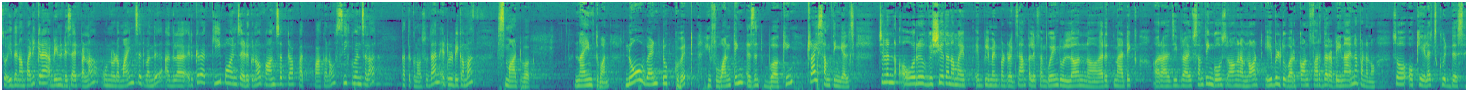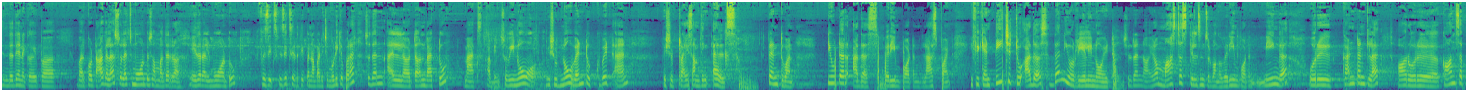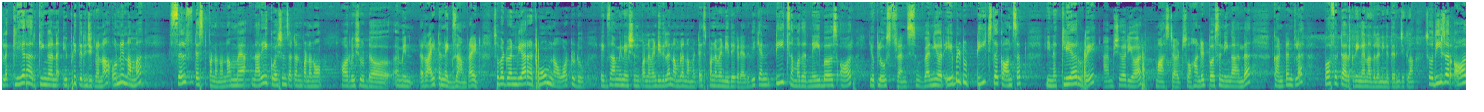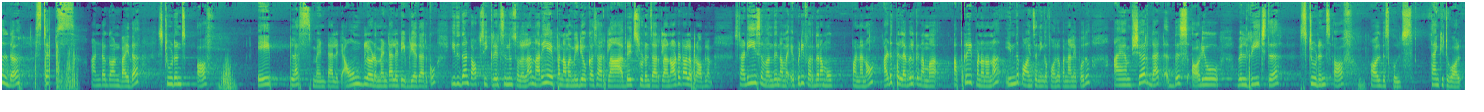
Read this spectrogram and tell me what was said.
so இதை நான் படிக்கிறேன் அப்படின்னு டிசைட் பண்ணால் உன்னோட மைண்ட் செட் வந்து அதில் இருக்கிற கீ பாயிண்ட்ஸ் எடுக்கணும் கான்செப்டாக பத் பார்க்கணும் சீக்வன்ஸெல்லாம் கற்றுக்கணும் so then it will become a smart work ninth one know when to quit if one thing isn't working try something else children ஒரு விஷயத்தை நம்ம இம்ப்ளிமெண்ட் பண்ணுறோம் example if I'm going to learn arithmetic or algebra if something goes wrong and I'm not able to work on further அப்படின்னா என்ன பண்ணணும்? So okay let's quit this இந்த இது எனக்கு இப்போ ஒர்க் அவுட் ஆகலை so let's move on to some other either I'll move on to physics physics எடுத்து இப்போ நான் படித்து முடிக்க போகிறேன் so then I turn back to maths அப்படின்னு. So we know we should know when to quit and we should try something else tenth one tutor others. Very important last point. If you can teach it to others then you really know it. Children you know master skills னு சொல்லுவாங்க. Very important நீங்கள் ஒரு கண்டென்ட்டில் R ஒரு கான்செப்டில் கிளியராக இருக்கீங்கன்னு எப்படி தெரிஞ்சுக்கணும்னா ஒன்று நம்ம செல்ஃப் டெஸ்ட் பண்ணணும். நம்ம நிறைய கொஷின்ஸ் அட்டன் பண்ணணும். Or we should I mean write an exam right so but when we are at home நான் வாட் டு டூ எக்ஸாமினேஷன் பண்ண வேண்டியதில்லை நம்மளை நம்ம டெஸ்ட் பண்ண வேண்டியதே கிடையாது. We can teach some other neighbours or your close friends when you are able to teach the concept in a clear way I am sure you are mastered so hundred percent நீங்கள் அந்த கண்டென்ட்டில் பர்ஃபெக்டாக இருக்கிறீங்கன்னு அதில் நீங்கள் தெரிஞ்சுக்கலாம். So these are all the steps undergone by the students of A plus mentality அவங்களோட mentality இப்படியே தான் இருக்கும். இதுதான் டாப் சீக்ரெட்ஸ்னு சொல்லலாம். நிறைய இப்போ நம்ம மீடியோக்கர்ஸாக இருக்கலாம் ஆவரேஜ் ஸ்டூடெண்ட்ஸாக இருக்கலாம் not at all a problem ஸ்டடீஸை வந்து நம்ம எப்படி ஃபர்தராக மூவ் பண்ணணும் அடுத்த லெவலுக்கு நம்ம அப்கிரேட் பண்ணணும்னா இந்த பாயிண்ட்ஸை நீங்கள் ஃபாலோ பண்ணாலே போதும். I am sure that this audio will reach the students of all the schools thank you to all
